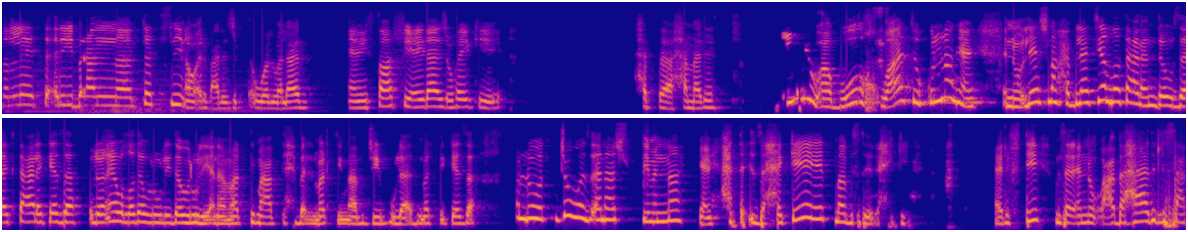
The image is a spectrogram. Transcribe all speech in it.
ضليت تقريبا ثلاث سنين أو أربعة جبت أول ولد. يعني صار في علاج وهيك حتى حملت. وابوه واخواته كلهم يعني. إنه ليش ما حبلات يلا تعال نجوزك تعال كذا. بقول لهم إيه والله دوروا لي دوروا لي. أنا مرتي ما عم تحبل مرتي ما بتجيب أولاد مرتي كذا. قول له تجوز أنا شو بدي منك يعني حتى إذا حكيت ما بصير احكي عرفتي؟ مثلا إنه عبهاد لسه عم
